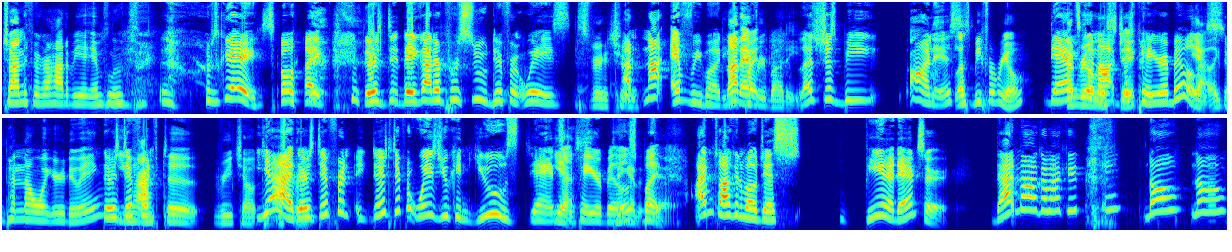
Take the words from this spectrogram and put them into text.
Trying to figure out how to be an influencer. okay, so like, there's they got to pursue different ways. it's very true. I'm, not everybody. Not everybody. Let's just be honest. Let's be for real. dance and cannot just pay your bills. Yeah, like depending on what you're doing, There's you different- have to reach out. To yeah, there's different- different there's different ways you can use dance yes, to pay your bills, but yeah. I'm talking about just being a dancer. That not gonna make it. No, no.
